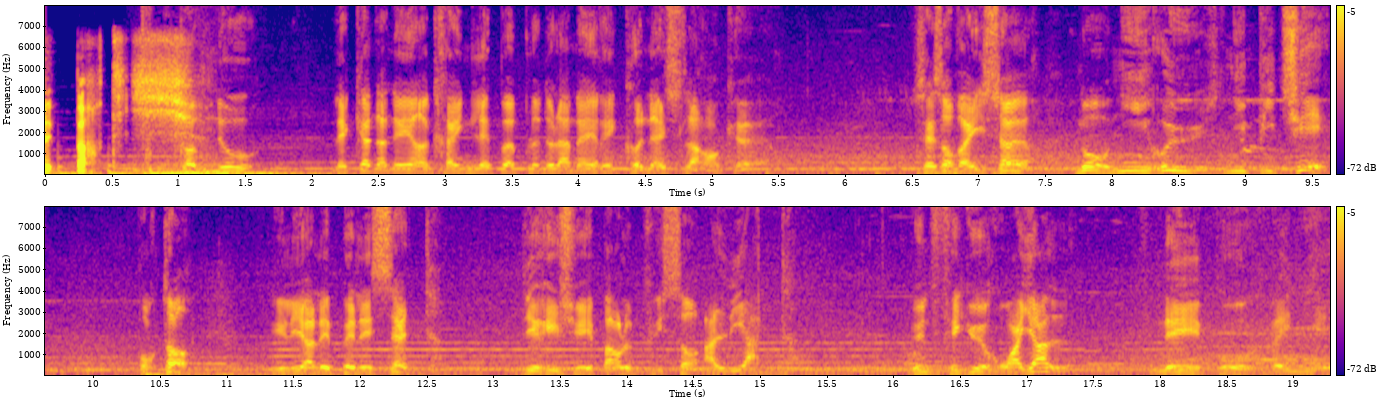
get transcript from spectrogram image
C'est parti. Comme nous, les Cananéens craignent les peuples de la mer et connaissent la rancœur. Ces envahisseurs n'ont ni ruse ni pitié. Pourtant, il y a les Pélécètes, dirigés par le puissant Aliat. Une figure royale, née pour régner.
